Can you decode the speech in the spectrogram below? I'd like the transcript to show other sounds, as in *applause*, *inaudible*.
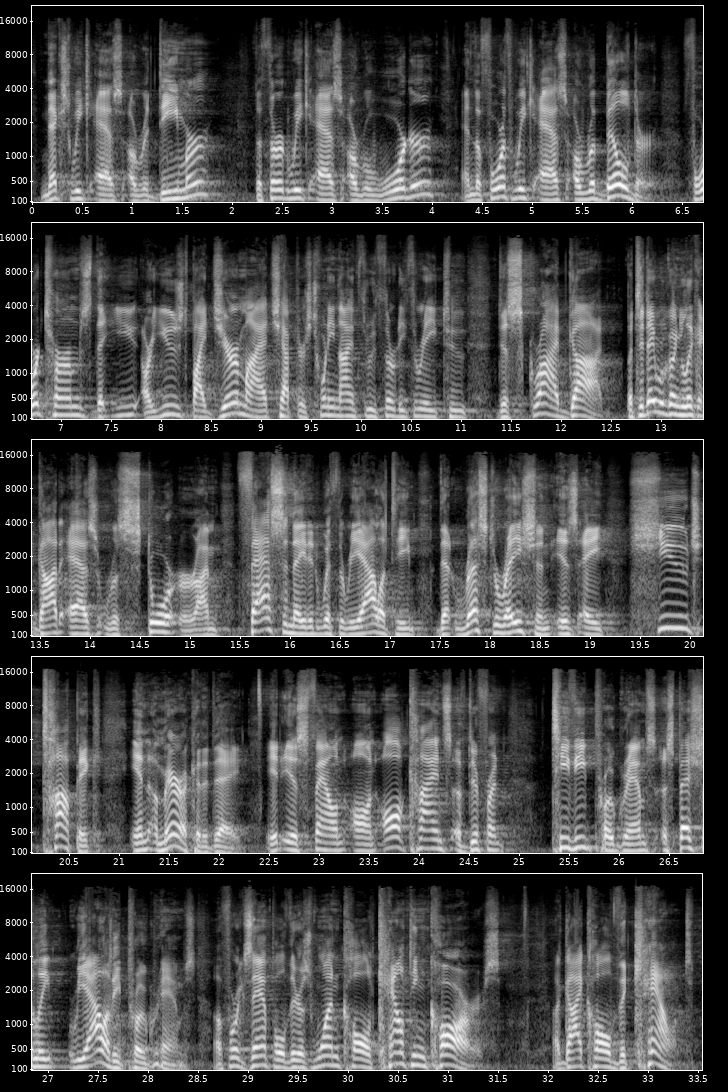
next week as a redeemer, the third week as a rewarder, and the fourth week as a rebuilder. Four terms that are used by Jeremiah chapters 29 through 33 to describe God. But today we're going to look at God as restorer. I'm fascinated with the reality that restoration is a huge topic in America today. It is found on all kinds of different TV programs, especially reality programs. Uh, for example, there's one called Counting Cars. A guy called The Count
